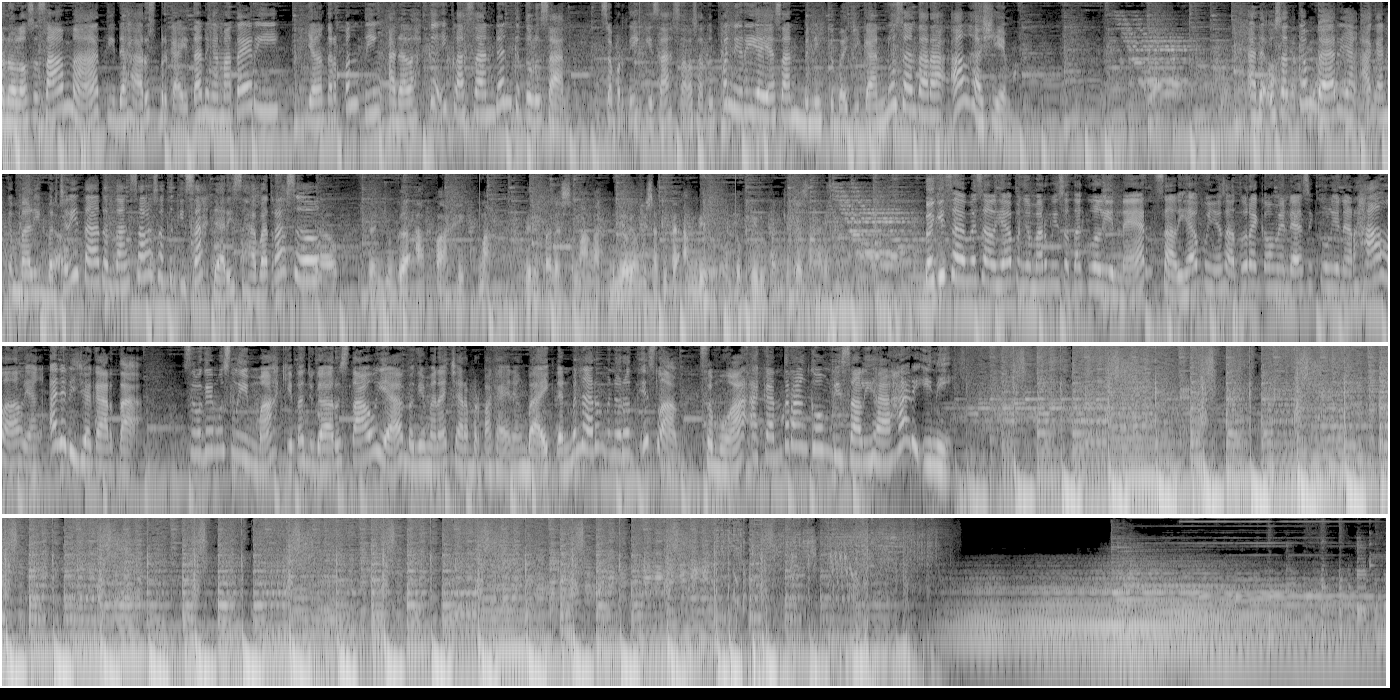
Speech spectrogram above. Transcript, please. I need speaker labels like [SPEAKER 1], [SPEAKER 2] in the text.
[SPEAKER 1] Menolong sesama tidak harus berkaitan dengan materi. Yang terpenting adalah keikhlasan dan ketulusan. Seperti kisah salah satu pendiri Yayasan Benih Kebajikan Nusantara Al-Hashim. Ada Ustadz Kembar yang akan kembali bercerita tentang salah satu kisah dari sahabat Rasul.
[SPEAKER 2] Dan juga apa hikmah daripada semangat beliau yang bisa kita ambil untuk kehidupan kita sehari-hari.
[SPEAKER 1] Bagi sahabat Salihah penggemar wisata kuliner, Salihah punya satu rekomendasi kuliner halal yang ada di Jakarta. Sebagai muslimah, kita juga harus tahu ya bagaimana cara berpakaian yang baik dan benar menurut Islam. Semua akan terangkum di Salihah hari ini.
